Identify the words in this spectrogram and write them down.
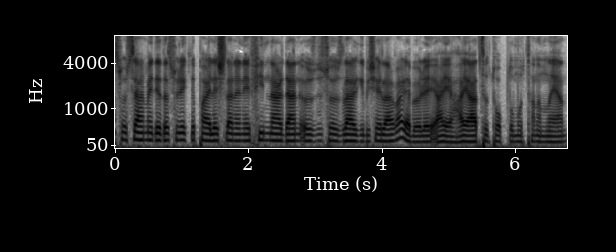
sosyal medyada sürekli paylaşılan hani filmlerden özlü sözler gibi şeyler var ya böyle hayatı, toplumu tanımlayan,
